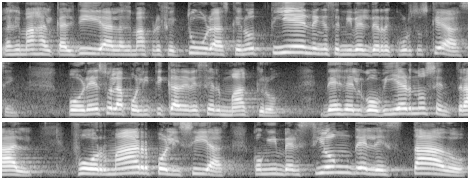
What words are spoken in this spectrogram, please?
las demás alcaldías, las demás prefecturas que no tienen ese nivel de recursos, ¿qué hacen? Por eso la política debe ser macro, desde el gobierno central, formar policías con inversión del Estado.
